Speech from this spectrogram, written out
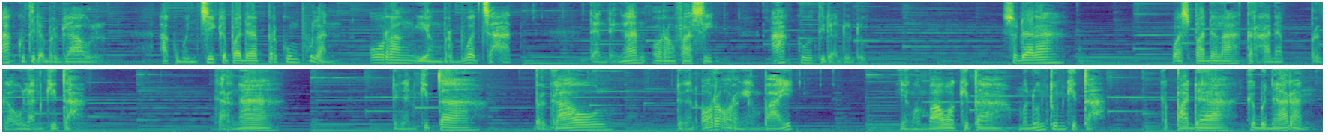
Aku tidak bergaul. Aku benci kepada perkumpulan orang yang berbuat jahat, dan dengan orang fasik aku tidak duduk. Saudara, waspadalah terhadap pergaulan kita, karena dengan kita bergaul dengan orang-orang yang baik, yang membawa kita, menuntun kita kepada kebenaran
